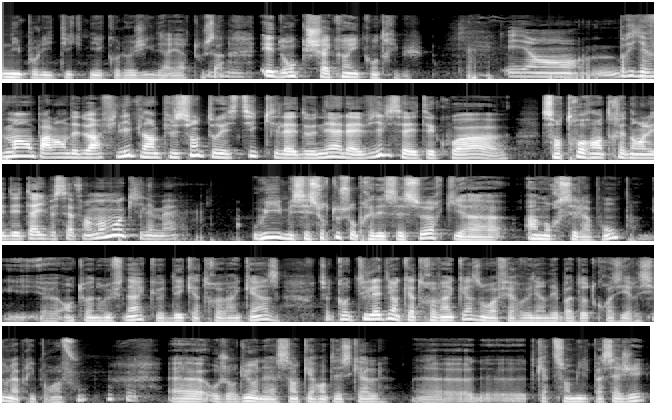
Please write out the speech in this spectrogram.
ni politique ni écologique derrière tout ça. Mhm. Et donc chacun y contribue. Et en, brièvement, en parlant d'Edouard Philippe, l'impulsion touristique qu'il a donnée à la ville, ça a été quoi Sans trop rentrer dans les détails, parce que ça fait un moment qu'il aimait? Oui, mais c'est surtout son prédécesseur qui a amorcé la pompe, euh, Antoine Ruffnac, dès 95. Quand il a dit en 95, on va faire venir des bateaux de croisière ici, on l'a pris pour un fou. Euh, aujourd'hui, on est à 140 escales, euh, 400 000 passagers.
